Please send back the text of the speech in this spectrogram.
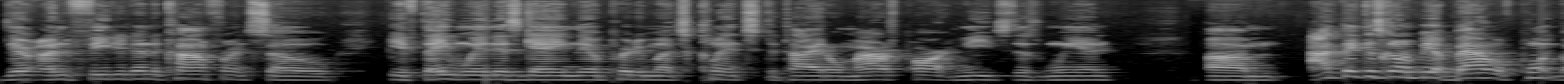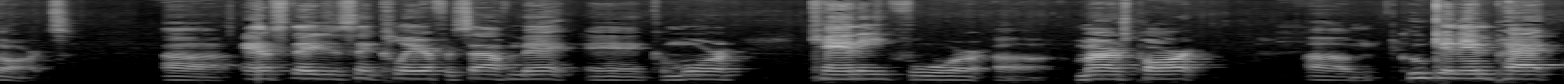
they're undefeated in the conference, so if they win this game, they'll pretty much clinch the title. Myers Park needs this win. Um, I think it's going to be a battle of point guards. Uh, Anastasia Sinclair for South Meck and Kamora Canny for uh, Myers Park. Um, who can impact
